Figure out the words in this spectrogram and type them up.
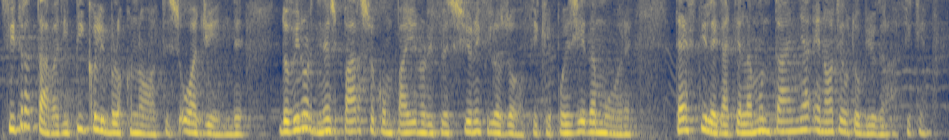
Si trattava di piccoli block notice o agende, dove in ordine sparso compaiono riflessioni filosofiche, poesie d'amore, testi legati alla montagna e note autobiografiche.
